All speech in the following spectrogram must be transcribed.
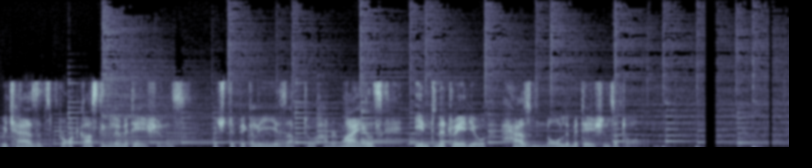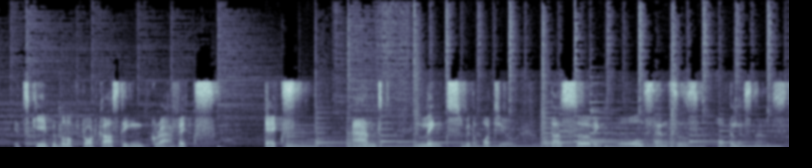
which has its broadcasting limitations, which typically is up to 100 miles, internet radio has no limitations at all. It's capable of broadcasting graphics, text, and links with audio, thus serving all senses of the listeners.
